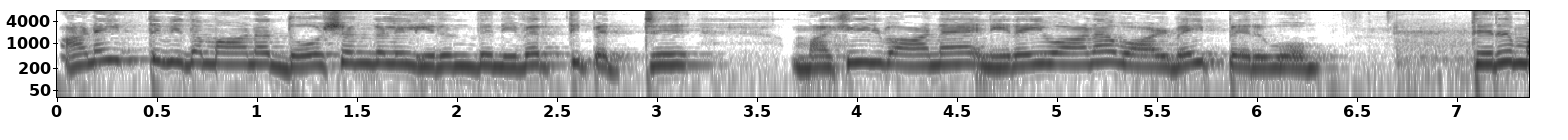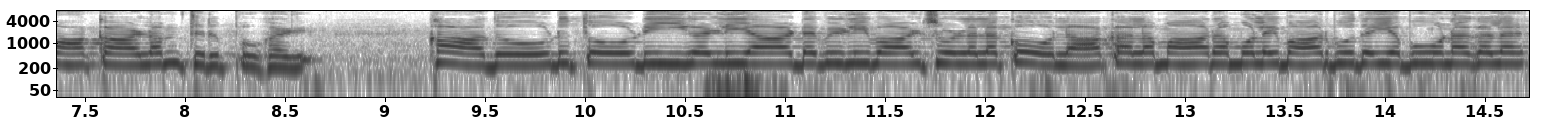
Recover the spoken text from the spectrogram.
அனைத்து விதமான தோஷங்களில் இருந்து நிவர்த்தி பெற்று மகிழ்வான நிறைவான வாழ்வை பெறுவோம். திருமாக்காளம் திருப்புகழ். காதோடு தோடி இகழியாட விழிவாள் சுழல கோலா கலமார முலை மார்புதய பூனகல.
